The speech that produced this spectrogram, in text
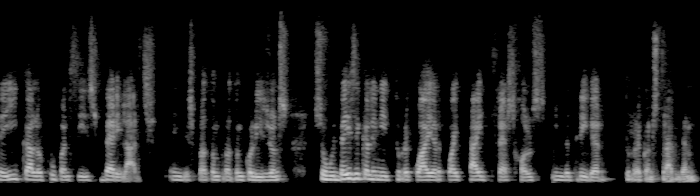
the ECAL occupancy is very large in these proton-proton collisions. So we basically need to require quite tight thresholds in the trigger to reconstruct them.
